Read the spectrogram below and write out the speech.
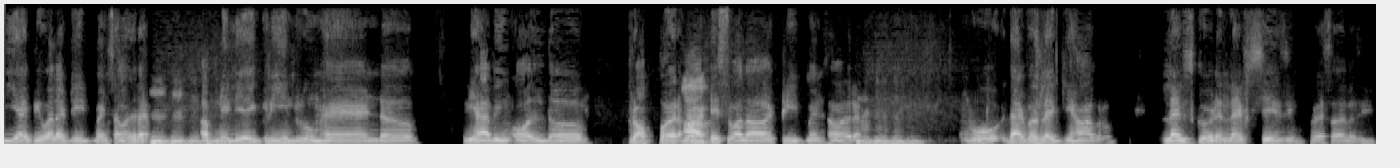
vip वाला ट्रीटमेंट समझ रहा है? हम्म, हम्म, हम्म, अपने लिए ग्रीन रूम है and we having all the proper Yeah. artist वाला treatment समझ रहा है वो that was like कि हाँ bro. Life's good and life's changing वैसा वाला scene.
